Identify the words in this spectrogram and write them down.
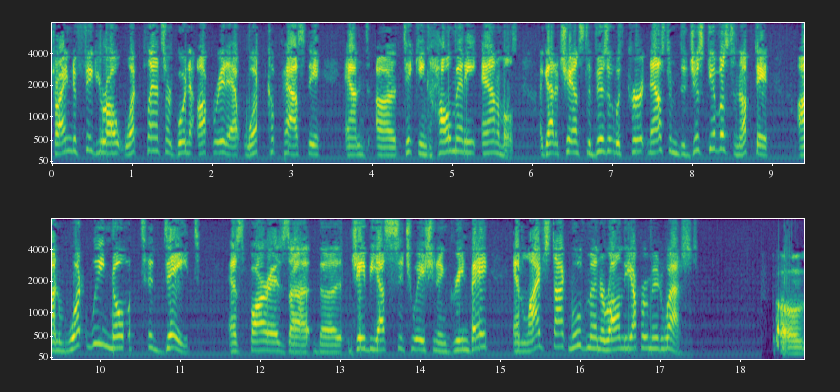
trying to figure out what plants are going to operate at what capacity and uh, taking how many animals. I got a chance to visit with Kurt and asked him to just give us an update on what we know to date as far as uh, the JBS situation in Green Bay and livestock movement around the upper Midwest? Uh,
